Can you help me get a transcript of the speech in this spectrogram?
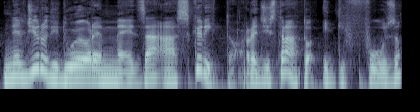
Nel giro di due ore e mezza ha scritto, registrato e diffuso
